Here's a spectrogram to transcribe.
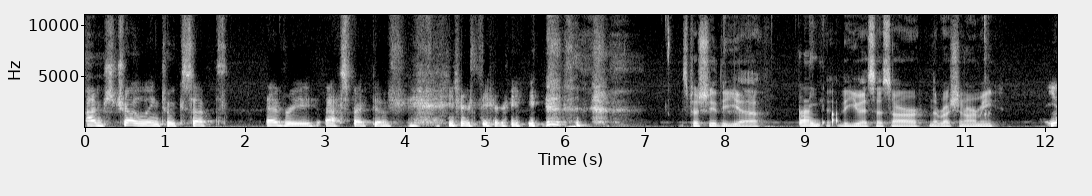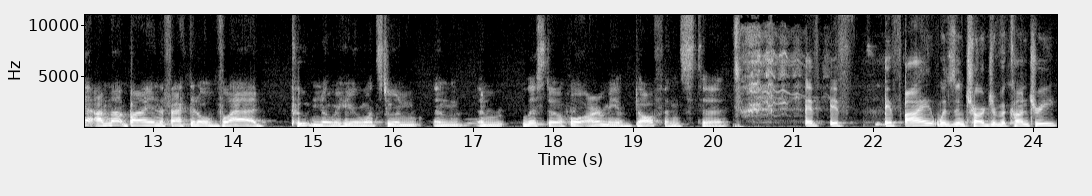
I'm struggling to accept every aspect of your theory. Especially the uh, I, the USSR and the Russian army. yeah, I'm not buying the fact that old Vlad Putin over here wants to en- en- enlist a whole army of dolphins to. if if if I was in charge of a country,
